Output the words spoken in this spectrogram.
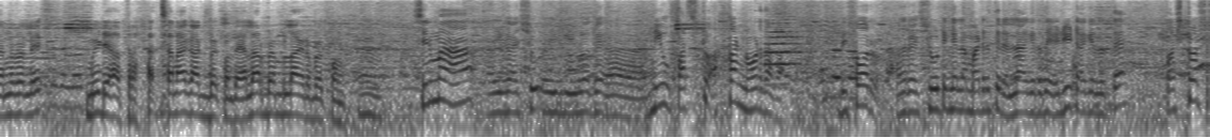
ಜನರಲ್ಲಿ ಮೀಡಿಯಾ ಹತ್ರ. ಚೆನ್ನಾಗಿ ಆಗಬೇಕು ಅಂತ, ಎಲ್ಲರ ಬೆಂಬಲ ಆಗಿರಬೇಕು ಅಂತ. ಸಿನಿಮಾ, ಈಗ ಶೂ, ಈಗ ಇವಾಗ ನೀವು ಫಸ್ಟ್ ಅಕ್ಕಂಡು ನೋಡಿದಾಗ ಬಿಫೋರ್ ಅಂದರೆ ಶೂಟಿಂಗ್ ಎಲ್ಲ ಮಾಡಿರ್ತೀರಿ, ಎಲ್ಲ ಆಗಿರುತ್ತೆ ಎಡಿಟ್ ಆಗಿರುತ್ತೆ ಫಸ್ಟ್ ವರ್ಷ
